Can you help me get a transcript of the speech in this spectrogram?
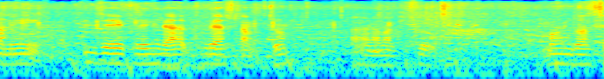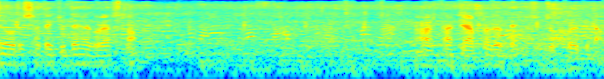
আমি যে ঘুরে ঘুরে ঘুরে আসলাম একটু আর আমার কিছু বন্ধু আছে ওদের সাথে একটু দেখা করে আসলাম। আর তাকে আপনাদের দেখা সুযোগ করে দিলাম।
